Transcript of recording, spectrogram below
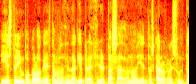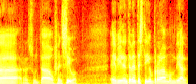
Y esto y un poco lo que estamos haciendo aquí, predecir el pasado, ¿no? Y entonces, claro, resulta, resulta ofensivo. Evidentemente este es un problema mundial,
